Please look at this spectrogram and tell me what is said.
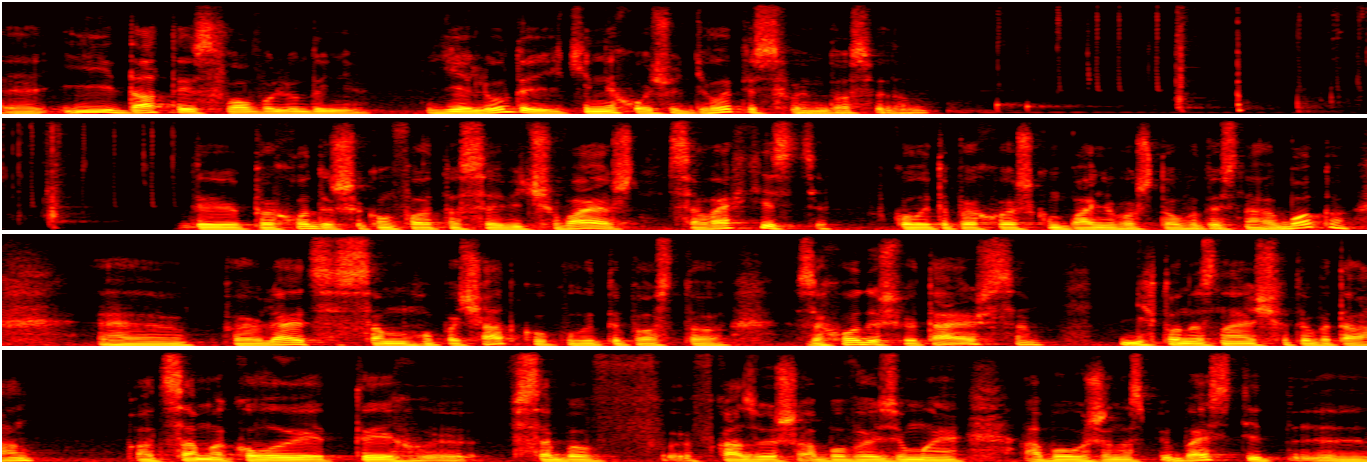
Е, і дати слово людині. Є люди, які не хочуть ділитися своїм досвідом. Ти приходиш і комфортно себе відчуваєш. Це легкість, коли ти приходиш в компанію влаштовуватись на роботу, е, проявляється з самого початку, коли ти просто заходиш, вітаєшся, ніхто не знає, що ти ветеран. От саме коли ти е, в себе вказуєш або в резюме, або вже на співбесіді, е,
